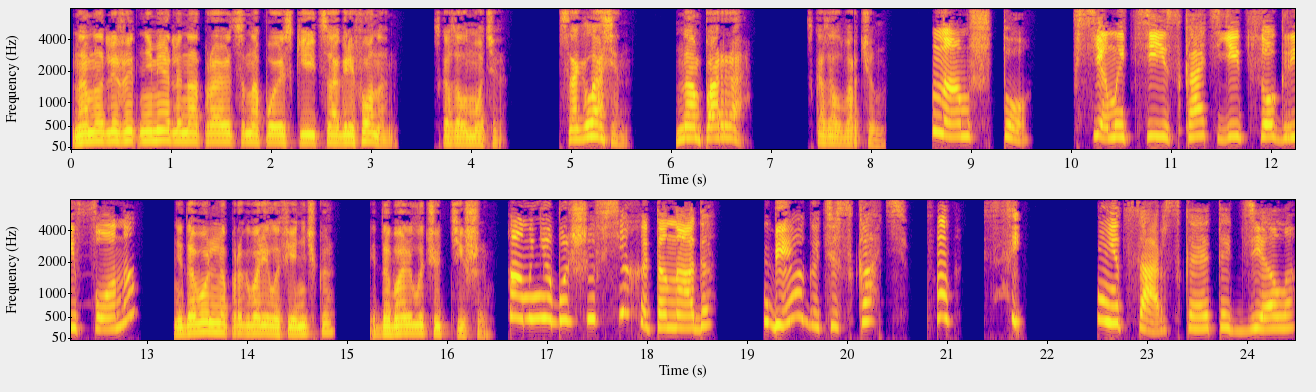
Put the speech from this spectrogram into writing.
нам надлежит немедленно отправиться на поиски яйца Грифона», — сказал Мотя. Согласен. Нам пора, сказал Ворчун. Нам что, всем идти искать яйцо Грифона? Недовольно проговорила Фенечка и добавила чуть тише. А мне больше всех это надо. Бегать, искать. Хм, фи. Не царское это дело.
